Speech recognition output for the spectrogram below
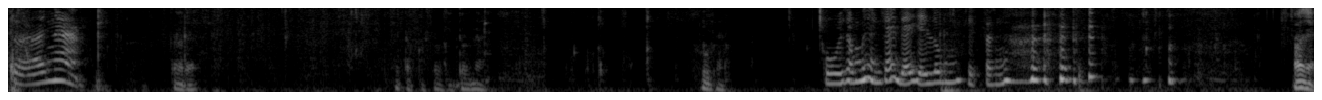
trời ơi nha. Tao đây. Cái tập sầu thì tôi này. Cùi không biết ăn trái để vậy luôn thiệt tình. Thôi nhỉ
